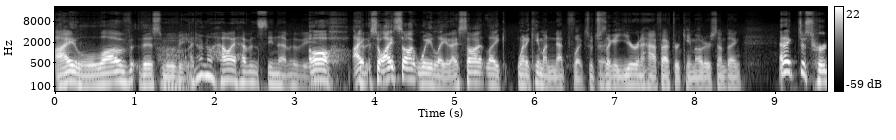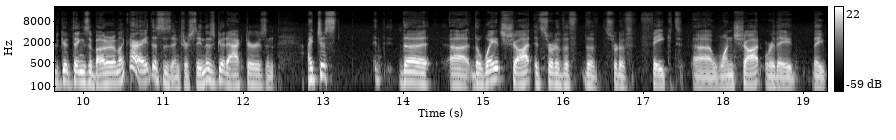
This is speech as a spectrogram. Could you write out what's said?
I love this movie. I don't know how I haven't seen that movie. Oh, I, so I saw it way late. I saw it like when it came on Netflix, which was like a year and a half after it came out or something. And I just heard good things about it. I'm like, all right, this is interesting. There's good actors, and I just the uh, the way it's shot. It's sort of the, the sort of faked uh, one shot where they they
